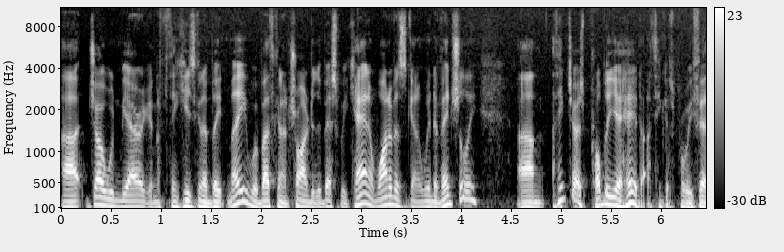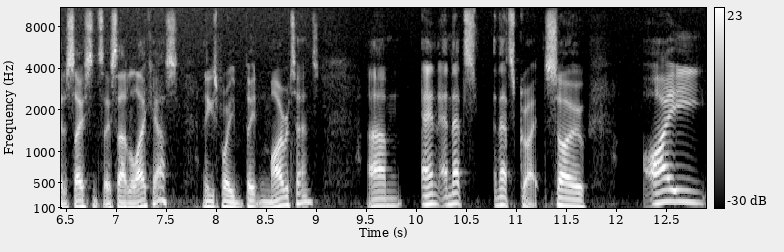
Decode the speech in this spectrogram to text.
Uh, Joe wouldn't be arrogant to think he's going to beat me. We're both going to try and do the best we can, and one of us is going to win eventually. Um, I think Joe's probably ahead. I think it's probably fair to say since they started Lakehouse. I think he's probably beaten my returns, um, and and that's and that's great. So I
